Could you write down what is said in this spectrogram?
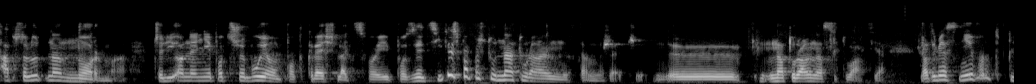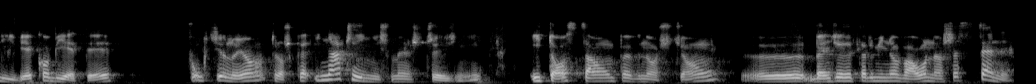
absolutna norma. Czyli one nie potrzebują podkreślać swojej pozycji. To jest po prostu naturalny stan rzeczy, yy, naturalna sytuacja. Natomiast niewątpliwie kobiety funkcjonują troszkę inaczej niż mężczyźni i to z całą pewnością yy, będzie determinowało nasze sceny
